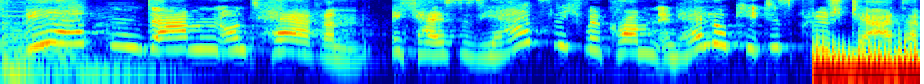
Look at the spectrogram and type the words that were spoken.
Meine werten Damen und Herren, ich heiße Sie herzlich willkommen in Hello Kitties Plüschtheater.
